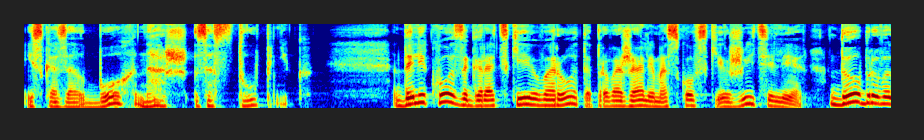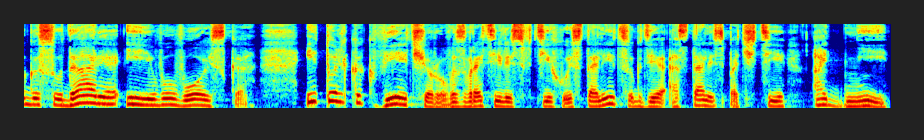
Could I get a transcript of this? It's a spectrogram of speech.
и сказал «Бог наш заступник». Далеко за городские ворота провожали московские жители доброго государя и его войска, и только к вечеру возвратились в тихую столицу, где остались почти одни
